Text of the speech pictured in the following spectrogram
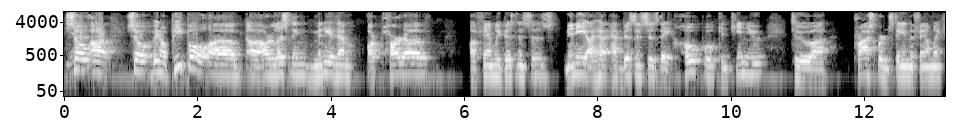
Yeah. So, uh, so you know, people uh, uh, are listening. Many of them are part of uh, family businesses. Many have businesses they hope will continue to uh, prosper and stay in the family.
